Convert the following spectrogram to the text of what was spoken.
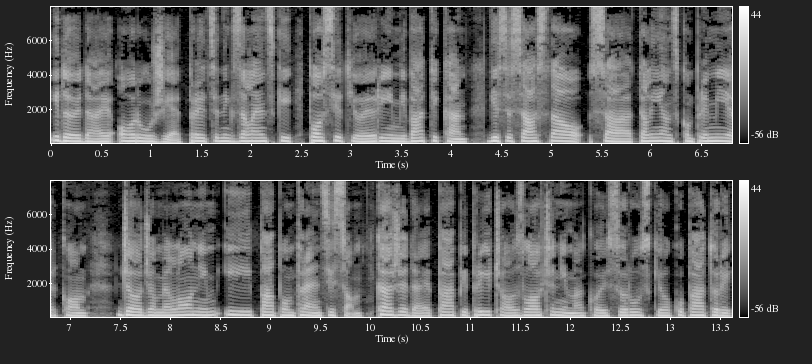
i da joj daje oružje. Predsjednik Zelenski posjetio je Rim i Vatikan gdje se sastao sa talijanskom premijerkom Giorgio Melonim i papom Francisom. Kaže da je papi pričao o zločinima koji su ruski okupatori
